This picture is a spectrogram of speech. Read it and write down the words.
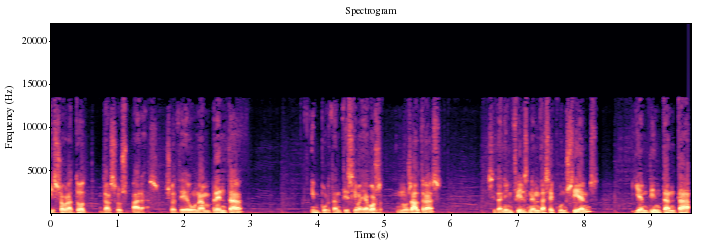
i sobretot dels seus pares. Això té una empremta importantíssima. Llavors, nosaltres, si tenim fills, n'hem de ser conscients i hem d'intentar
